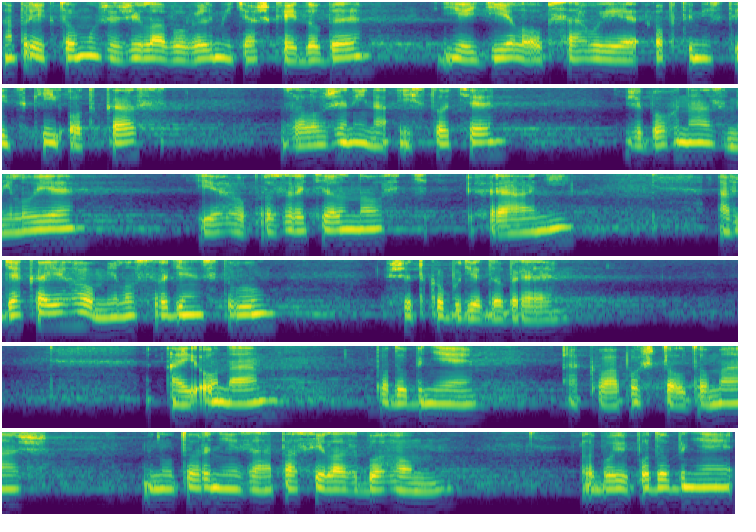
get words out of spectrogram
Napriek tomu, že žila vo veľmi ťažkej dobe, jej dielo obsahuje optimistický odkaz založený na istote, že Boh nás miluje jeho prozreteľnosť chráni a vďaka jeho milosrdenstvu všetko bude dobré. Aj ona, podobne ako apoštol Tomáš, vnútorne zápasila s Bohom, lebo ju podobne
